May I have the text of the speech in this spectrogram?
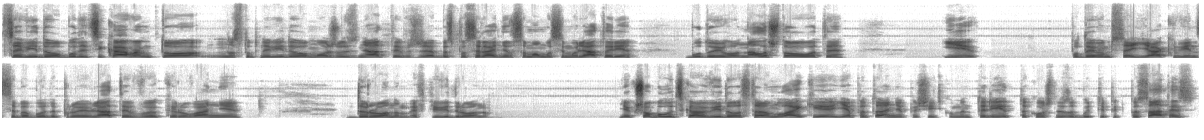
це відео буде цікавим, то наступне відео можу зняти вже безпосередньо в самому симуляторі. Буду його налаштовувати і подивимося, як він себе буде проявляти в керуванні дроном, FPV-дроном. Якщо було цікаве відео, ставимо лайки. Є питання, пишіть коментарі. Також не забудьте підписатись.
